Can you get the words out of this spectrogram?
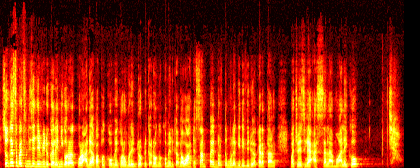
So guys, sampai sini saja video kali ni. Korang, korang ada apa-apa komen, korang boleh drop dekat ruangan komen dekat bawah. Dan sampai bertemu lagi di video akan datang. Macam biasa, Assalamualaikum. Ciao.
